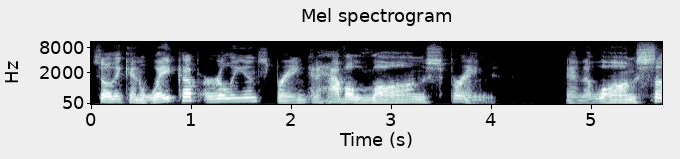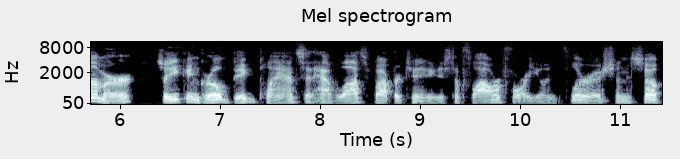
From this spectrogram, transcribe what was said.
so they can wake up early in spring and have a long spring and a long summer so you can grow big plants that have lots of opportunities to flower for you and flourish. And so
